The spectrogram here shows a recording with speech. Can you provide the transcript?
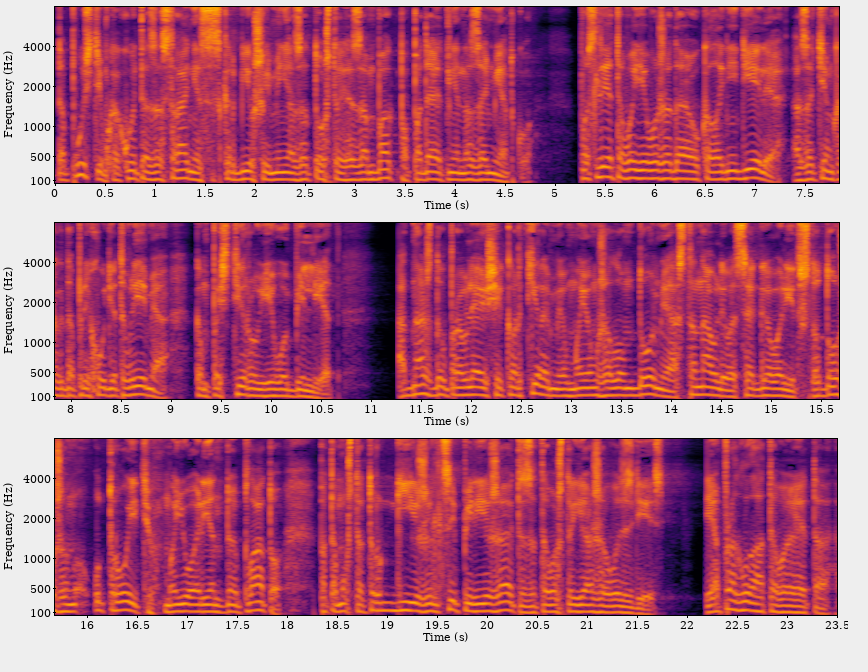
Допустим, какой-то засранец, оскорбивший меня за то, что я зомбак, попадает мне на заметку. После этого я выжидаю около недели, а затем, когда приходит время, компостирую его билет – Однажды управляющий квартирами в моем жилом доме останавливается и говорит, что должен утроить мою арендную плату, потому что другие жильцы переезжают из-за того, что я живу здесь. Я проглатываю это,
